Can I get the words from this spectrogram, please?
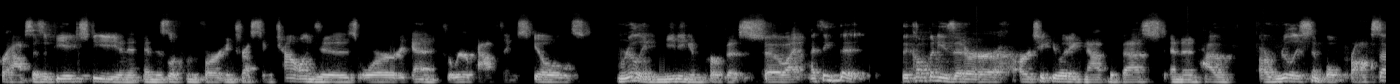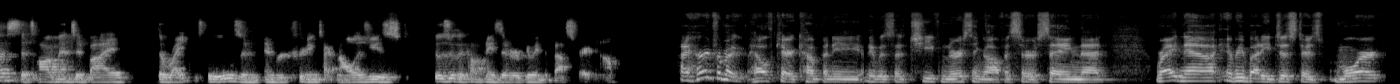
perhaps has a PhD and, and, is looking for interesting challenges or, again, career pathing skills, really meaning and purpose. So I, I think that the companies that are articulating that the best and then have a really simple process that's augmented by the right tools and, and recruiting technologies, those are the companies that are doing the best right now. I heard from a healthcare company, it was a chief nursing officer saying that right now everybody just is more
